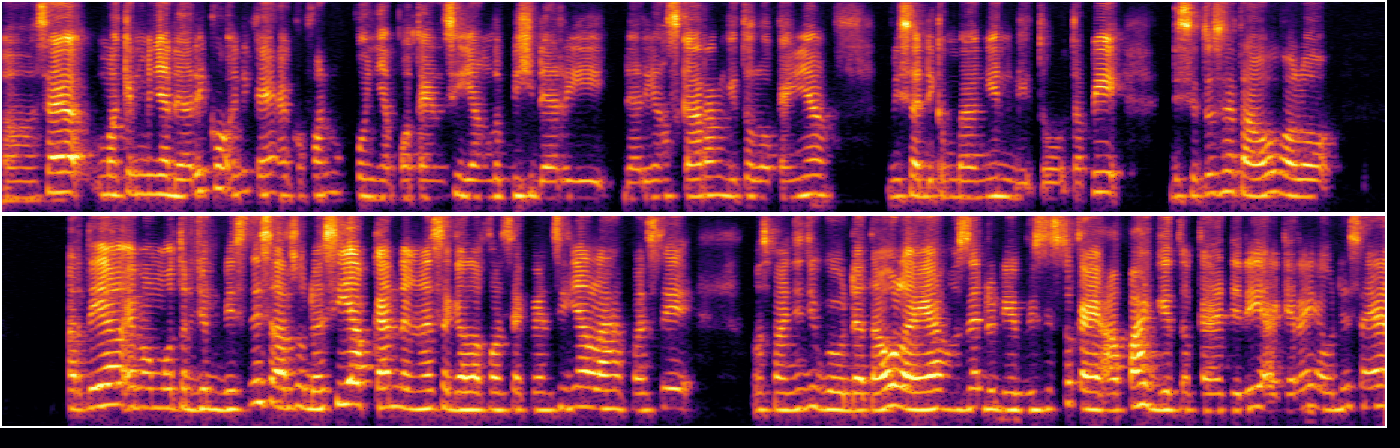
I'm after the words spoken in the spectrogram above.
uh, saya makin menyadari kok ini kayak Ecofund punya potensi yang lebih dari dari yang sekarang gitu loh. Kayaknya bisa dikembangin gitu. Tapi di situ saya tahu kalau artinya emang mau terjun bisnis harus udah siap kan dengan segala konsekuensinya lah. Pasti Mas Panji juga udah tahu lah ya maksudnya dunia bisnis tuh kayak apa gitu kan. Jadi akhirnya ya udah saya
